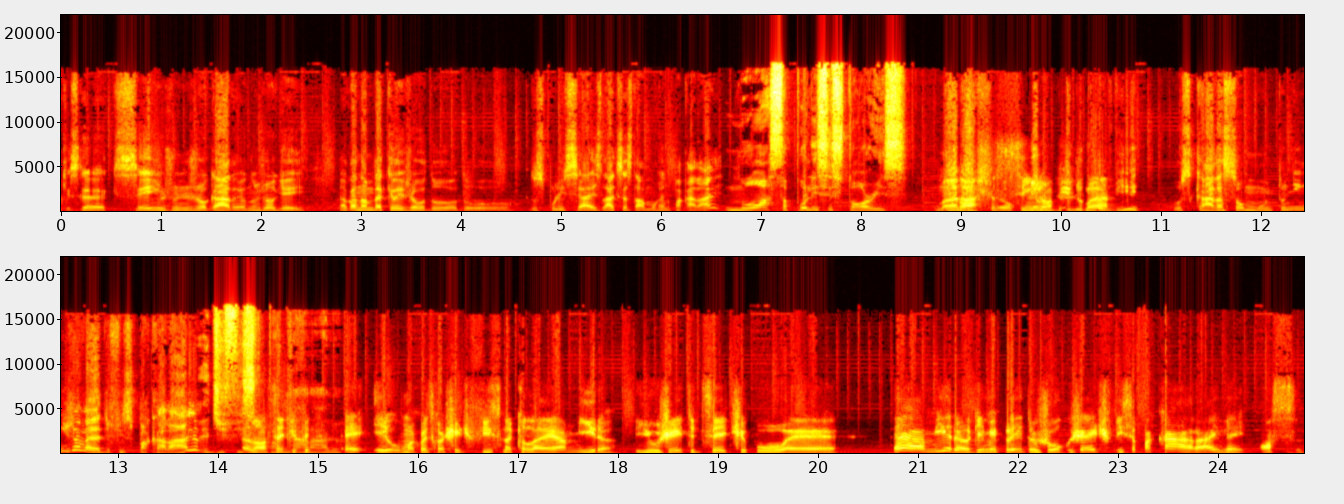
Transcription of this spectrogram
que, cê, que sei e o Júnior jogaram, eu não joguei. Qual é o nome daquele jogo do, do- dos policiais lá que vocês estavam morrendo pra caralho? Nossa, Police Stories. Mano, Nossa eu, pelo vídeo Mano. que eu vi, os caras são muito ninja, velho. É difícil pra caralho. É difícil Nossa, pra é difícil. caralho. É, eu, uma coisa que eu achei difícil naquela é a mira. E o jeito de ser, tipo, é. É, a mira, o gameplay do jogo já é difícil pra caralho, velho. Nossa.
